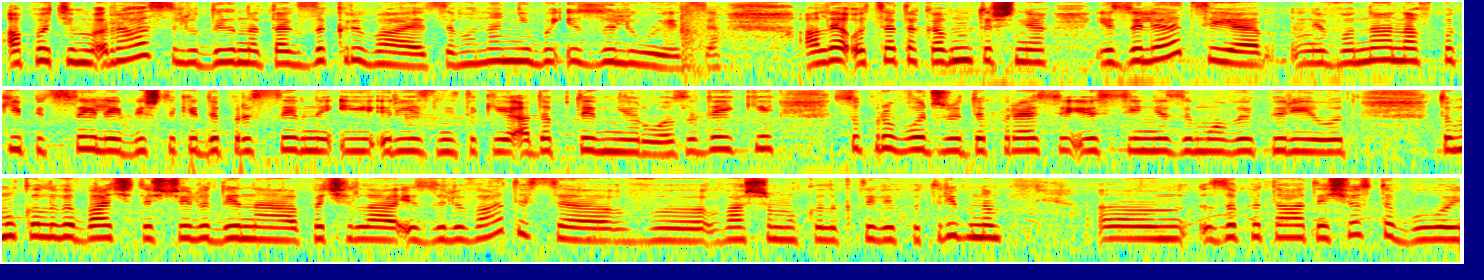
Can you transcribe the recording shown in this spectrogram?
а потім раз людина так закривається, вона ніби ізолюється. Але оця така внутрішня ізоляція, вона навпаки підсилює більш такі депресивні і різні такі адаптивні розлади, які супроводжують депресію і осінньо-зимовий період. Тому, коли ви бачите, що людина почала ізолюватися в вашому колективі, потрібно ем, запитати, що з тобою,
